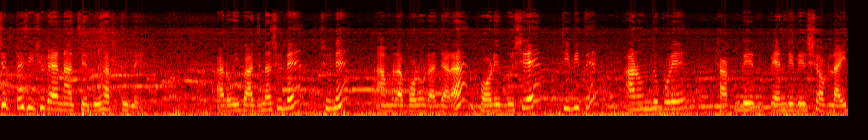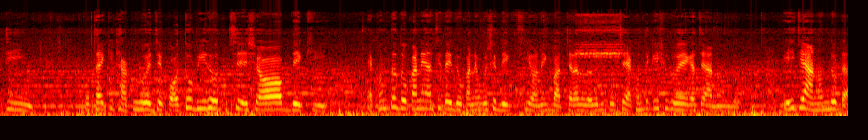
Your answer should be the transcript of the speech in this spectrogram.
ছোট্ট শিশুরা নাচে দু হাত তুলে। আর ওই বাজনা শুনে শুনে আমরা বড়রা যারা ঘরে বসে টিভিতে আনন্দ করে ঠাকুরের প্যান্ডেলের সব লাইটিং, কোথায় কি ঠাকুর হয়েছে, কত ভিড় হচ্ছে, সব দেখি। এখন তো দোকানে আছি, তাই দোকানে বসে দেখছি, অনেক বাচ্চারা দৌড়াদৌড়ি করছে, এখন থেকেই শুরু হয়ে গেছে আনন্দ। এই যে আনন্দটা,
